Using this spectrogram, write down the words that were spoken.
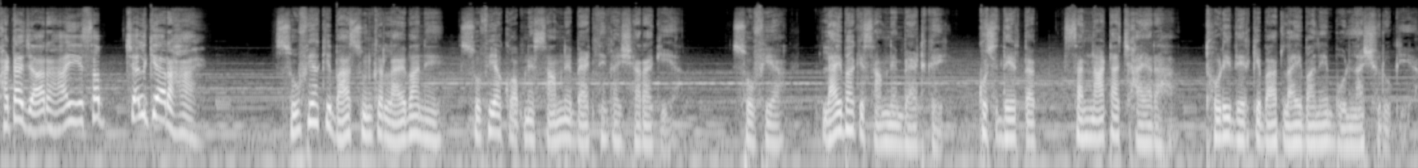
फटा जा रहा है, ये सब चल क्या रहा है? सोफिया की बात सुनकर लाइबा ने सोफिया को अपने सामने बैठने का इशारा किया। सोफिया लाइबा के सामने बैठ गई। कुछ देर तक सन्नाटा छाया रहा। थोड़ी देर के बाद लाइबा ने बोलना शुरू किया।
